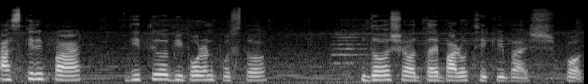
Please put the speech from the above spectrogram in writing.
আজকের পাঠ, দ্বিতীয় বিবরণ পুস্তক, দশ অধ্যায় বারো থেকে বাইশ পদ।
